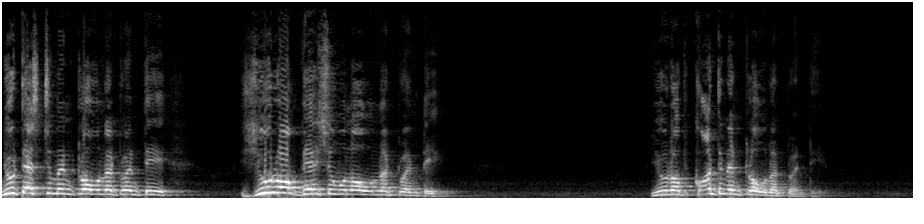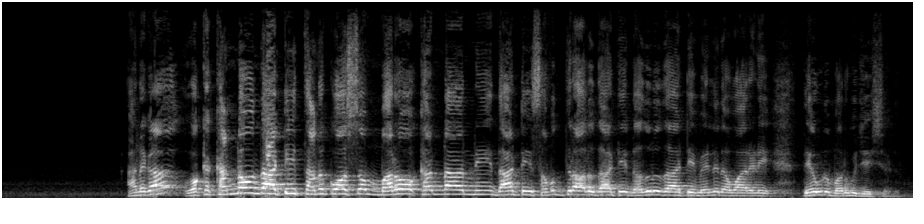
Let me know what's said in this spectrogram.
new టెస్టిమెంట్లో ఉన్నటువంటి యూరోప్ దేశములో ఉన్నటువంటి యూరోప్ కాంటినెంట్లో ఉన్నటువంటి. అనగా ఒక ఖండం దాటి తన కోసం మరో ఖండాన్ని దాటి సముద్రాలు దాటి నదులు దాటి వెళ్ళిన వారిని దేవుడు మరుగు చేశాడు.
